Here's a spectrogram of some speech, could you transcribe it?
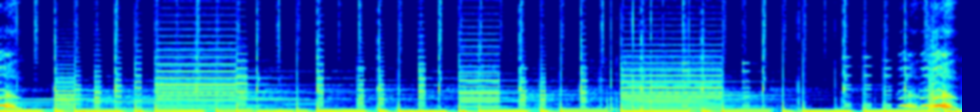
Woo! Woo!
